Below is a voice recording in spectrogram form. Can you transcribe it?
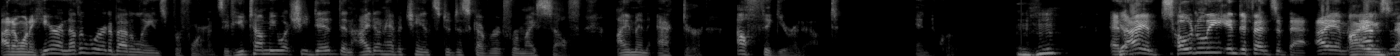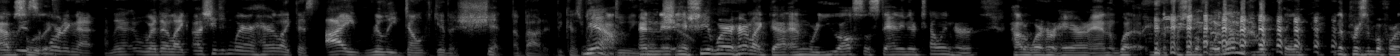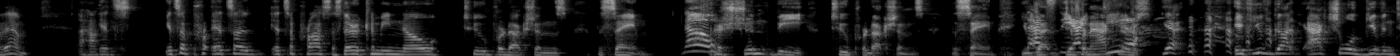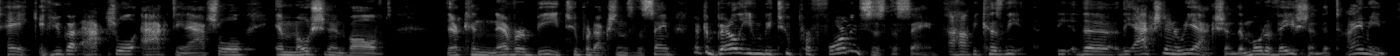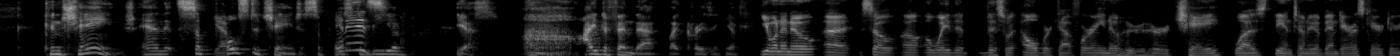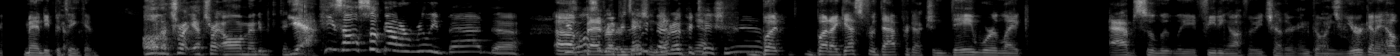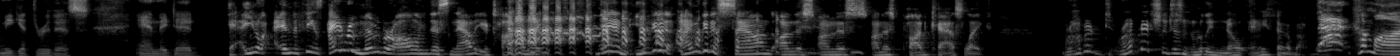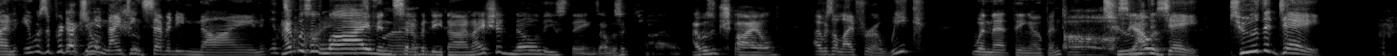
I don't want to hear another word about Elaine's performance. If you tell me what she did, then I don't have a chance to discover it for myself. I'm an actor. I'll figure it out. End quote. Mhm. And Yep. I am totally in defense of that. I am I- absolutely, absolutely. supporting that. Where they're like, "Oh, she didn't wear her hair like this." I really don't give a shit about it because we're Yeah, not doing and that i- show. if she wear her hair like that, and were you also standing there telling her how to wear her hair and what the person before them, would pull, and the person before them? Uh-huh. It's it's a it's a it's a process. There can be no two productions the same. no, There shouldn't be two productions the same. You've That's got different idea. actors. Yeah. if you've got actual give and take, if you've got actual acting, actual emotion involved, there can never be two productions the same. There could barely even be two performances the same uh-huh. because the the the, the action and reaction, the motivation, the timing can change and it's supposed to change. It's supposed to be a yes. Ah, I defend that like crazy. Yeah. You want to know? Uh, so a, a way that this all worked out for her. You know who her Che was? The Antonio Banderas character, Mandy Patinkin. Oh, that's right. That's right. Oh, Mandy Patinkin. Yeah. He's also got a really bad uh Uh, bad a really reputation. bad yeah, yeah. reputation. Yeah. but but I guess for that production, they were like absolutely feeding off of each other and going, That's "You're going to help me get through this," and they did. You know, and the thing is, I remember all of this now that you're talking. Like, man, you're gonna, I'm gonna sound on this, on this, on this podcast like Robert. Robert actually doesn't really know anything about Broadway. that come on, it was a production no, in 1979. It's I was fine, alive in fine. '79. I should know these things. I was a child. I was a child. I was alive for a week when that thing opened. Oh, to see, the was, day, to the day.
